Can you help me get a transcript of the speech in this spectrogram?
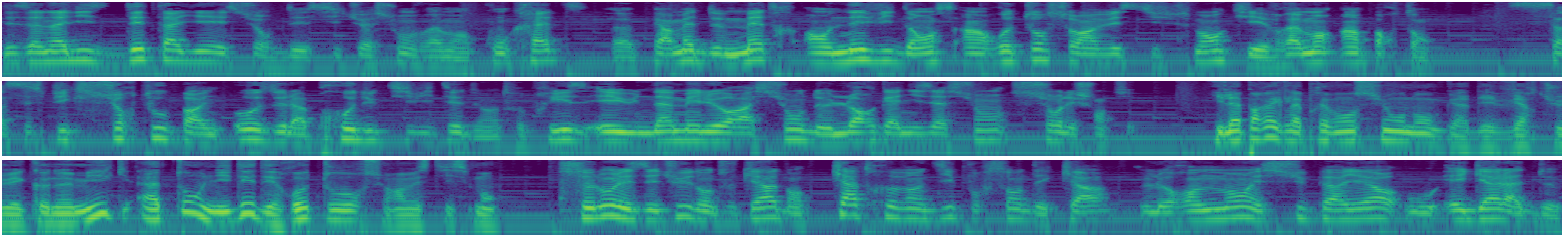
des analyses détaillées sur des situations vraiment concrètes euh, permettent de mettre en évidence un retour sur investissement qui est vraiment important. Ça s'explique surtout par une hausse de la productivité de l'entreprise et une amélioration de l'organisation sur les chantiers. Il apparaît que la prévention donc a des vertus économiques. A-t-on une idée des retours sur investissement? Selon les études, en tout cas, dans 90% des cas, le rendement est supérieur ou égal à 2.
